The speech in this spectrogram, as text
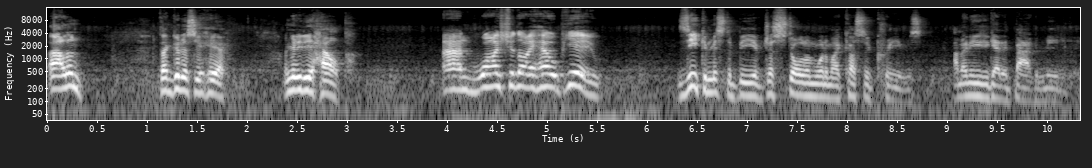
Alan, thank goodness you're here. I'm gonna need your help. And why should I help you? Zeke and Mr. B have just stolen one of my custard creams, and I need to get it back immediately.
